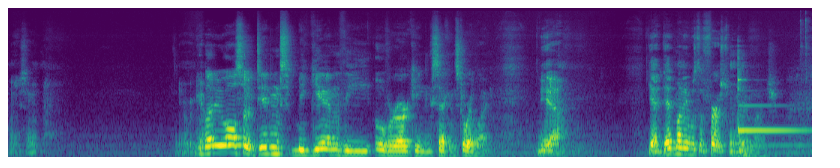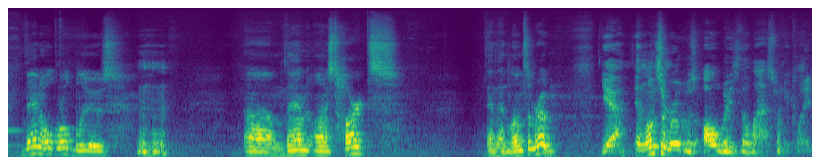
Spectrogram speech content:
Wait a second. There we go. But it also didn't begin the overarching second storyline. Yeah. Yeah, Dead Money was the first one. Pretty much. Then Old World Blues. Mm-hmm. Um, then Honest Hearts. And then Lonesome Road. Yeah, and Lonesome Road was always the last one you played.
